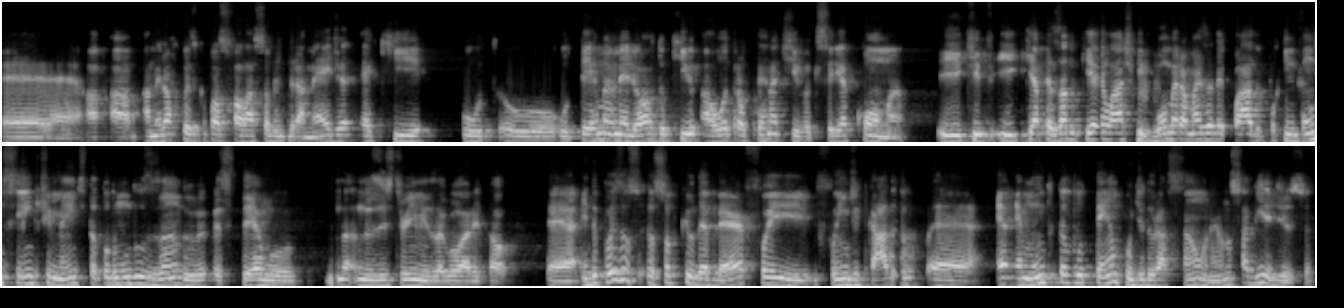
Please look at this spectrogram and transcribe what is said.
É, a, a, a melhor coisa que eu posso falar sobre dramédia é que o, o, o termo é melhor do que a outra alternativa, que seria coma. E que, e que apesar do que ela acha que Uhum. coma era mais adequado, porque inconscientemente está todo mundo usando esse termo na- nos streamings agora e tal. É, e depois eu, eu soube que o The Bear foi, foi indicado, é, é, é muito pelo tempo de duração, né? Eu não sabia disso.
